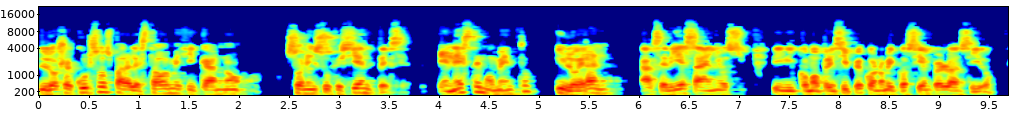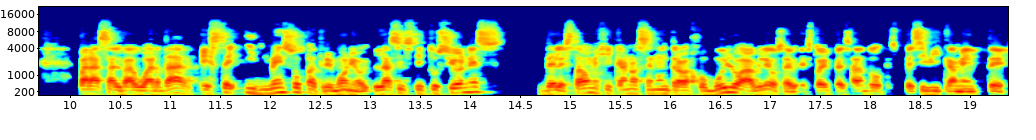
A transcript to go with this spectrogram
Los recursos para el Estado mexicano son insuficientes en este momento y lo eran hace 10 años y como principio económico siempre lo han sido, para salvaguardar este inmenso patrimonio. Las instituciones del Estado mexicano hacen un trabajo muy loable, o sea, estoy pensando específicamente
